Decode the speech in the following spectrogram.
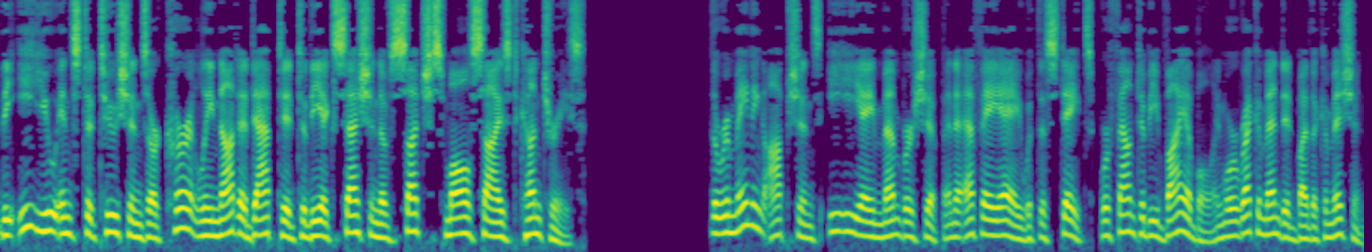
"...the EU institutions are currently not adapted to the accession of such small-sized countries." The remaining options, EEA membership and a FAA with the states, were found to be viable and were recommended by the Commission.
